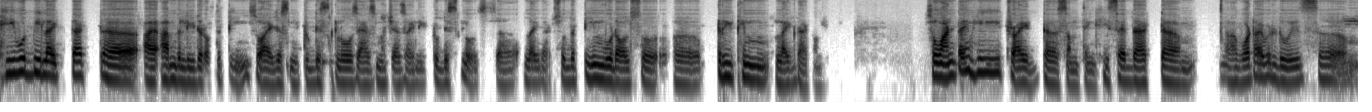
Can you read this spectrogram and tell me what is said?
he would be like that. Uh, I, am the leader of the team, so I just need to disclose as much as I need to disclose, uh, like that. So the team would also uh, treat him like that only. So one time he tried uh, something. He said that um, what I will do is um,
